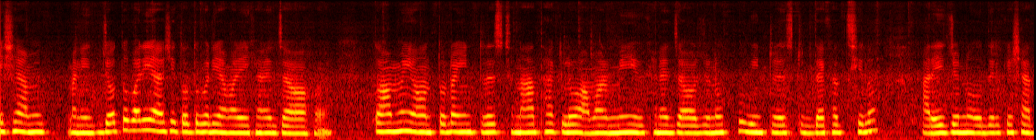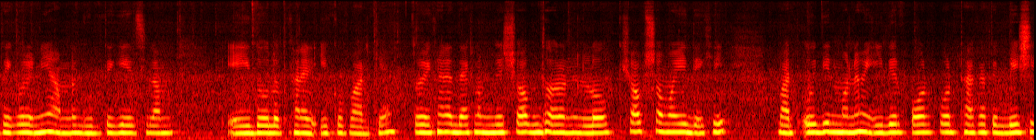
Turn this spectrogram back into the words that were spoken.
এসে আমি মানে যতবারই আসি ততবারই আমার এখানে যাওয়া হয়। তো আমি অতটা ইন্টারেস্ট না থাকলেও আমার মেয়ে ওখানে যাওয়ার জন্য খুব ইন্টারেস্টেড দেখাচ্ছিল আর এই জন্য ওদেরকে সাথে করে নিয়ে আমরা ঘুরতে গিয়েছিলাম এই দৌলত খানের ইকো পার্কে তো এখানে দেখলাম যে সব ধরনের লোক সব সময়ই দেখি বাট ওই দিন মনে হয় ঈদের পর পর থাকাতে বেশি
